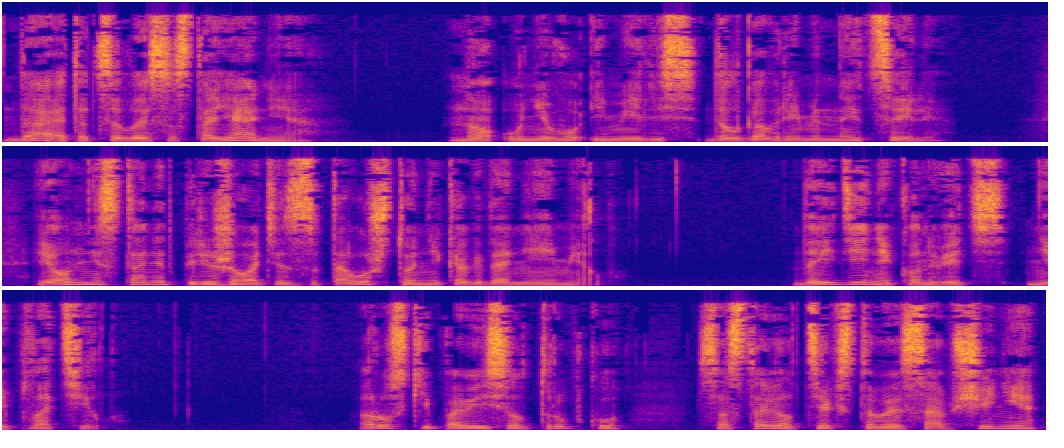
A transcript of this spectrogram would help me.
Да, это целое состояние, но у него имелись долговременные цели, и он не станет переживать из-за того, что никогда не имел. Да и денег он ведь не платил. Русский повесил трубку, составил текстовое сообщение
